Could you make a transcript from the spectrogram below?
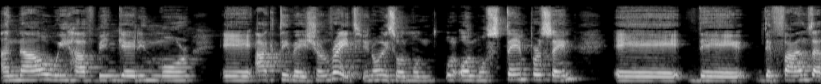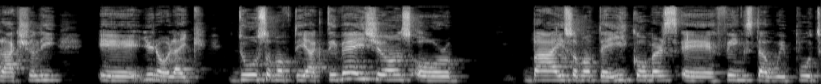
And now we have been getting more uh, activation rate. You know, it's almost almost ten percent. Uh, the the fans that actually uh, you know, like do some of the activations or buy some of the e-commerce uh, things that we put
